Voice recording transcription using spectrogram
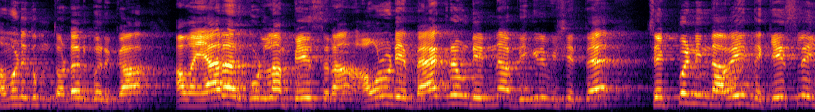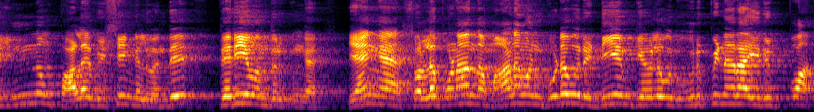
அவனுக்கும் தொடர்பு இருக்கா? அவன் யார் யார் கூடலாம் பேசுகிறான் அவனுடைய பேக்ரவுண்ட் என்ன அப்படிங்கிற விஷயத்த செக் பண்ணியிருந்தாவே இந்த கேஸில் இன்னும் பல விஷயங்கள் வந்து தெரிய வந்திருக்குங்க. ஏங்க சொல்லப்போனால் அந்த மாணவன் கூட ஒரு டிஎம்கேவில் ஒரு உறுப்பினராக இருப்பான்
